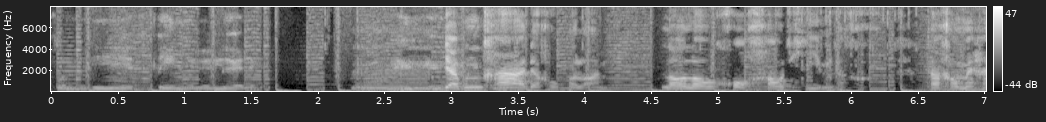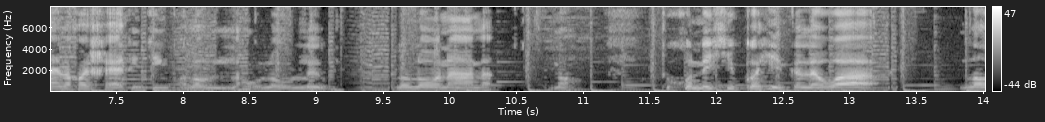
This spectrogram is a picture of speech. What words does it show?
คนที่ stream อยู่เรื่อยๆเลยอืมอย่าเพิ่งฆ่าเดี๋ยวเขาขอร้อน เราเราขอเข้าทีมถ้าเขา ถ้าเขาไม่ให้เราค่อย crash จริงๆ เพราะเราเราเราเริ่มเรารอนานแล้วเนาะทุกคนในคลิปก็เห็นกันแล้วว่า รอ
